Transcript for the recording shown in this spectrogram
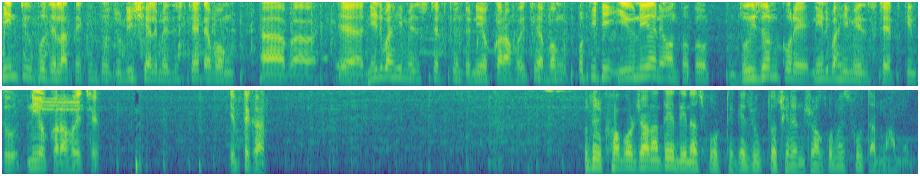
তিনটি উপজেলাতে কিন্তু জুডিশিয়াল ম্যাজিস্ট্রেট এবং নির্বাহী ম্যাজিস্ট্রেট কিন্তু নিয়োগ করা হয়েছে এবং প্রতিটি ইউনিয়নে অন্তত দুইজন করে নির্বাহী ম্যাজিস্ট্রেট কিন্তু নিয়োগ করা হয়েছে। ইফতেখার। প্রতির খবর জানাতে দিনাজপুর থেকে যুক্ত ছিলেন সহকর্মী সুলতান মাহমুদ।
